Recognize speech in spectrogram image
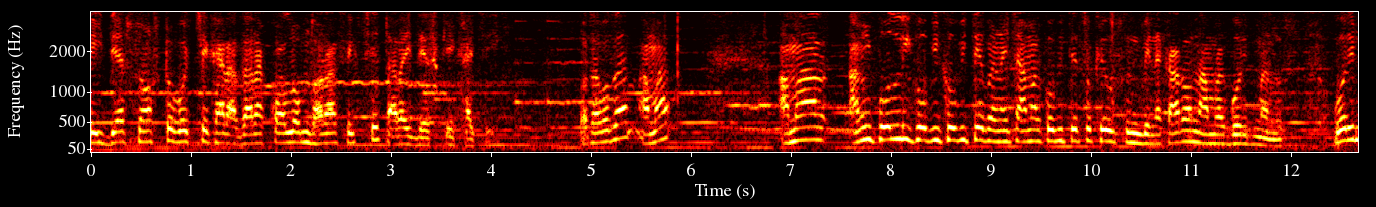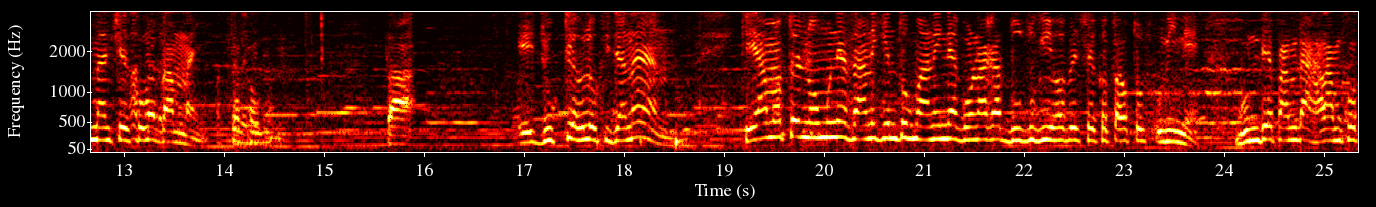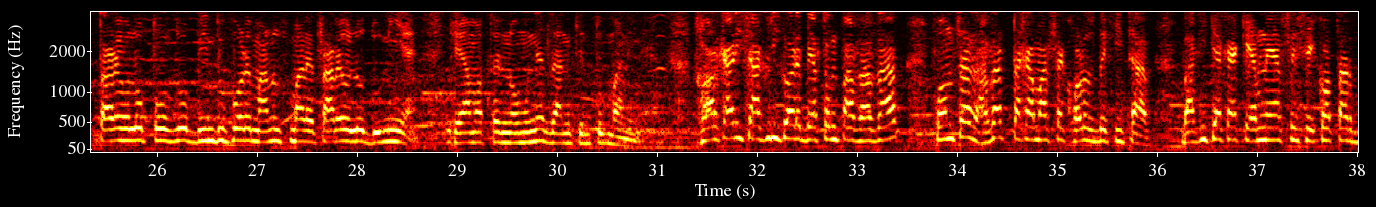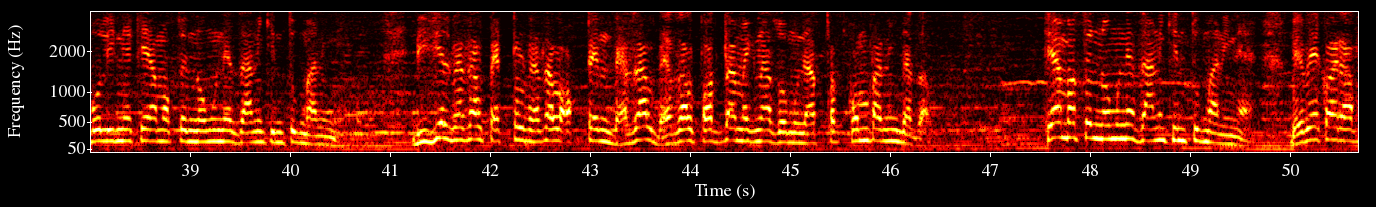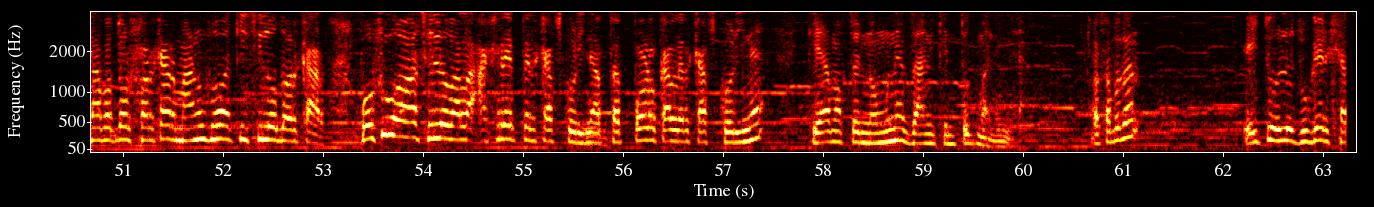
এই দেশ নষ্ট করছে কারা যারা কলম ধরা শিখছে, তারাই দেশকে খাইছে। কথা বলেন আমার আমার, আমি পল্লী কবি, কবিতে বানাইতে আমার কবিতে তো কেউ শুনবে না, কারণ আমরা গরিব মানুষ। গরিব মানুষের কোনো দাম নাই। তা, এই যুগটা হলো কি জানেন? কেয়ামতের নমুনে জানি কিন্তু মানি না, গোনাগার দুযুগি হবে, সে কথাও তো শুনি নে। গুন্ডে পান্ডা হারাম কর তারে হলো তো তো বিন্দু পরে মানুষ মারে, তারে হলো দুনিয়া। কেয়ামতের নমুনে জানি কিন্তু মানি না। সরকারি চাকরি করে বেতন পাঁচ হাজার, পঞ্চাশ হাজার টাকা মাসে খরচ দেখি তার। বাকি টাকা কেমনে আসে সে কথা আর বলি নে, কেয়ামতের নমুনে জানি কিন্তু মানি না। ডিজেল ভেজাল, পেট্রোল ভেজাল, অকটেন ভেজাল ভেজাল, পদ্মা, মেঘনা, যমুনা, অর্থাৎ কোম্পানি ভেজাল। কেয়ামতের নমুনা জানি কিন্তু মানি না। ভেবে কয় রাধাবতর সরকার মানুষ হওয়া কি ছিল দরকার? পশু হওয়া ছিল ভালো, আখেরাতের কাজ করি না, অর্থাৎ পরকালের কাজ করি না। কেয়ামতের নমুনা জানি কিন্তু মানি না। কথা বলেন এই তো হলো যুগের খেলা।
